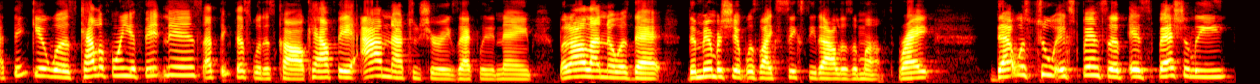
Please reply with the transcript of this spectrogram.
I think it was California Fitness. I think that's what it's called. CalFit. I'm not too sure exactly the name, but all I know is that the membership was like $60 a month, right? That was too expensive, especially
